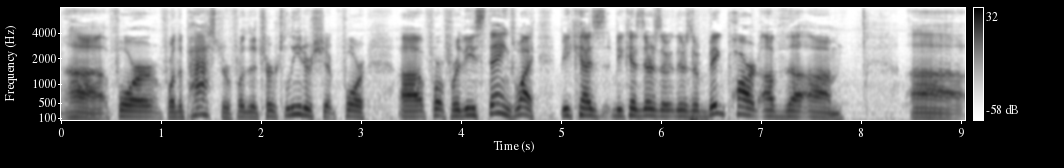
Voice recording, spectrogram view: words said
uh, for for the pastor, for the church leadership, for uh, for for these things. Why? Because because there's a there's a big part of the um, uh,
